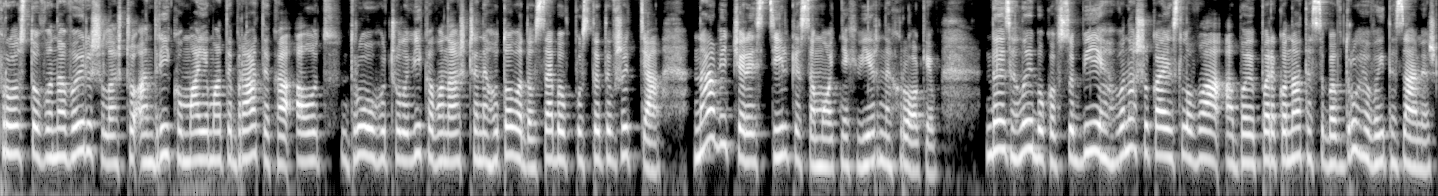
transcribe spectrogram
Просто вона вирішила, що Андрійко має мати братика, а от другого чоловіка вона ще не готова до себе впустити в життя, навіть через стільки самотніх вірних років. Десь глибоко в собі вона шукає слова, аби переконати себе вдруге вийти заміж.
